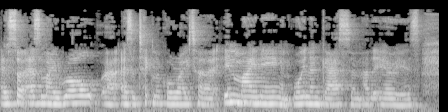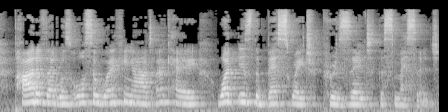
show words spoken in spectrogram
And so, as my role uh, as a technical writer in mining and oil and gas and other areas, part of that was also working out okay, what is the best way to present this message?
